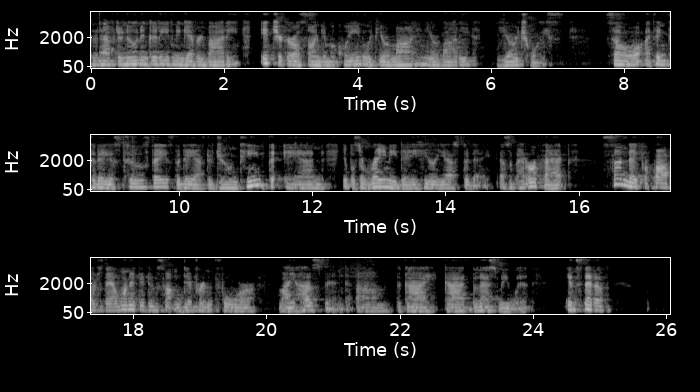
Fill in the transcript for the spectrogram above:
Good afternoon and good evening, everybody. It's your girl Sonia McQueen with your mind, your body, your choice. So I think today is Tuesday. It's the day after Juneteenth, and it was a rainy day here yesterday. As a matter of fact, Sunday for Father's Day, I wanted to do something different for my husband, um, the guy God blessed me with. Instead of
